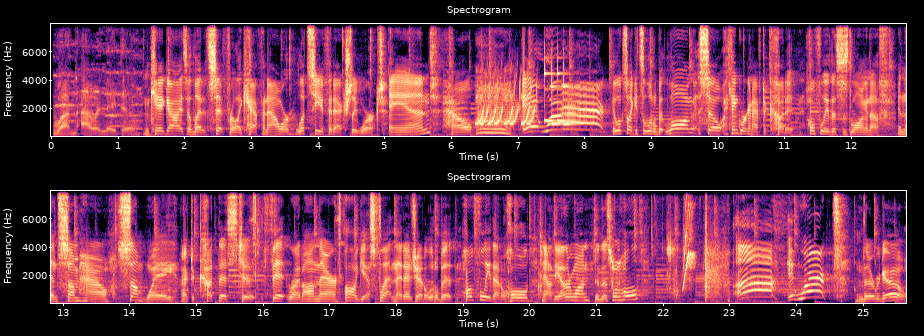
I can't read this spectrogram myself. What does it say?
One hour later. Okay, guys, I let it sit for like half an hour. Let's see if it actually worked. And how? it worked! It looks like it's a little bit long, so I think we're gonna have to cut it. Hopefully this is long enough. And then somehow, some way, I have to cut this to fit right on there. Oh yes, flatten that edge out a little bit. Hopefully that'll hold. Now the other one, did this one hold? Ah, it worked! There we go.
